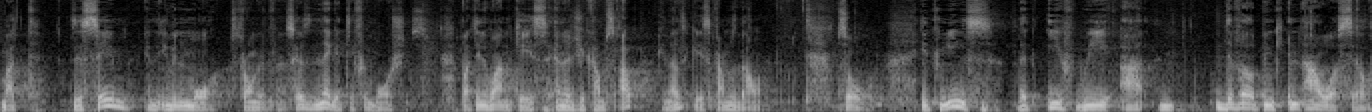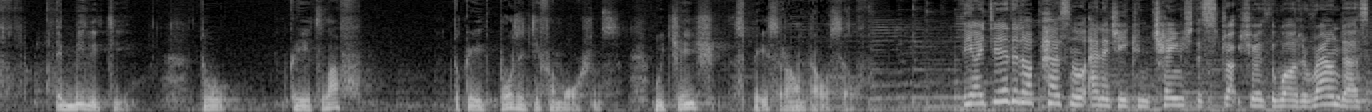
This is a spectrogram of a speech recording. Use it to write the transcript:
But the same and even more strong influence has negative emotions. But in one case, energy comes up, in another case, comes down. So it means that if we are developing in ourselves ability to create love, to create positive emotions, we change space around ourselves. The idea that our personal energy can change the structure of the world around us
